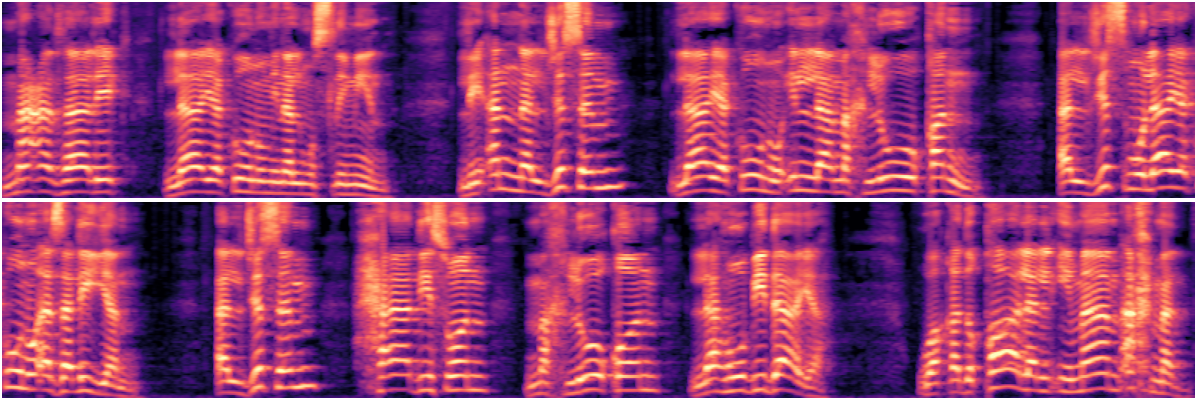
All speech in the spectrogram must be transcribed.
مع ذلك لا يكون من المسلمين لأن الجسم لا يكون إلا مخلوقا. الجسم لا يكون ازليا. الجسم حادث مخلوق له بداية. وقد قال الإمام أحمد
